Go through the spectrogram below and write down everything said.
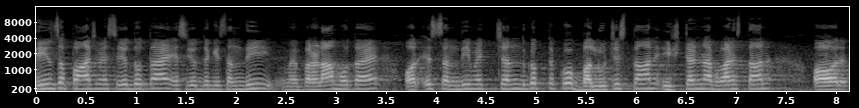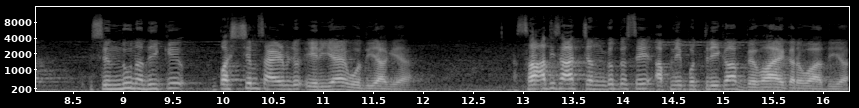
305 में से युद्ध होता है, इस युद्ध की संधि में परिणाम होता है, और इस संधि में चंद्रगुप्त को बलूचिस्तान, ईस्टर्न अफ़गानिस्तान और सिंधु नदी के पश्चिम साइड में जो एरिया है, वो दिया गया। साथ ही साथ चंद्रगुप्त से अपनी पुत्री का विवाह करवा दिया।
